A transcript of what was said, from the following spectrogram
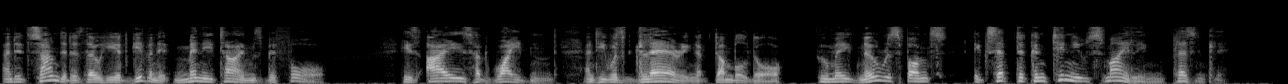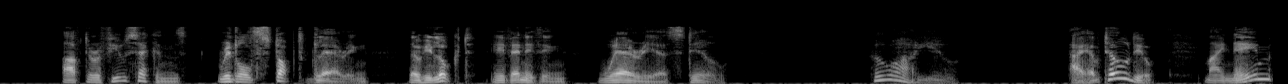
and it sounded as though he had given it many times before. His eyes had widened, and he was glaring at Dumbledore, who made no response except to continue smiling pleasantly. After a few seconds, Riddle stopped glaring, though he looked, if anything, warier still. "Who are you?" "I have told you. My name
